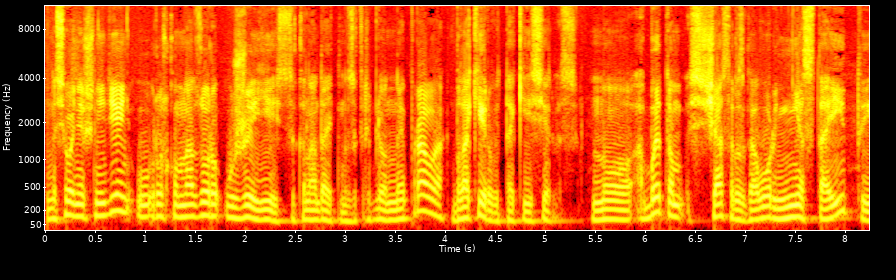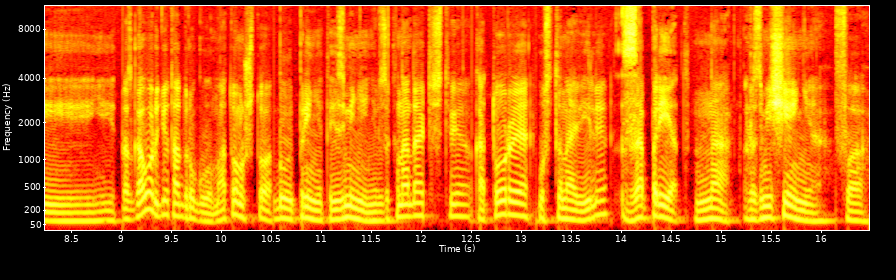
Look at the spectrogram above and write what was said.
на сегодняшний день у Роскомнадзора уже есть есть законодательно закрепленное право блокировать такие сервисы. Но об этом сейчас разговор не стоит, и разговор идет о другом, о том, что было принято изменения в законодательстве, которые установили запрет на размещение в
